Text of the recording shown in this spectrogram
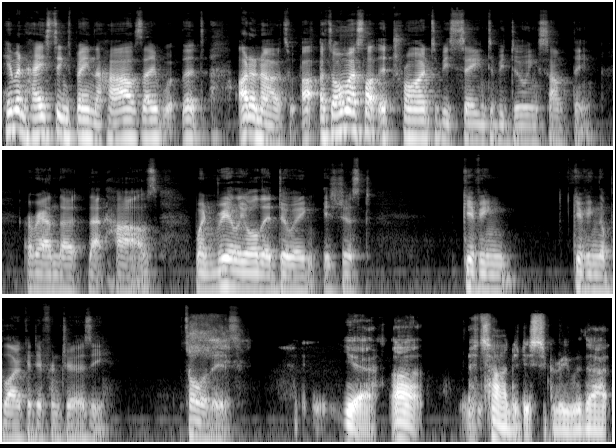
him and Hastings being the halves. They that I don't know. It's uh, it's almost like they're trying to be seen to be doing something around the, that halves when really all they're doing is just giving giving the bloke a different jersey. That's all it is. Yeah, uh, it's hard to disagree with that.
